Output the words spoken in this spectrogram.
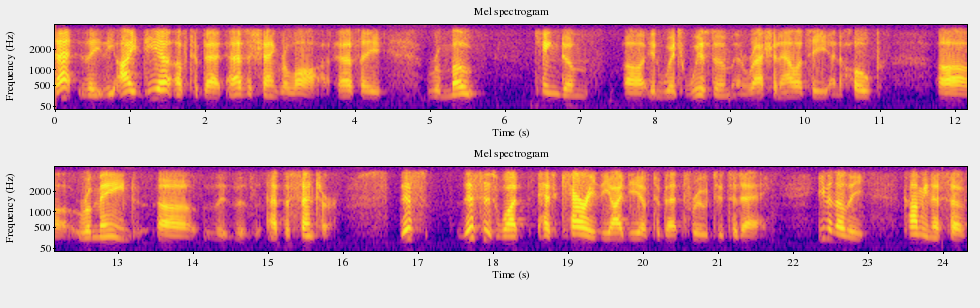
that the the idea of Tibet as a Shangri-La, as a remote kingdom uh, in which wisdom and rationality and hope uh, remained uh, the, the, at the center. This this is what has carried the idea of Tibet through to today. Even though the communists have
